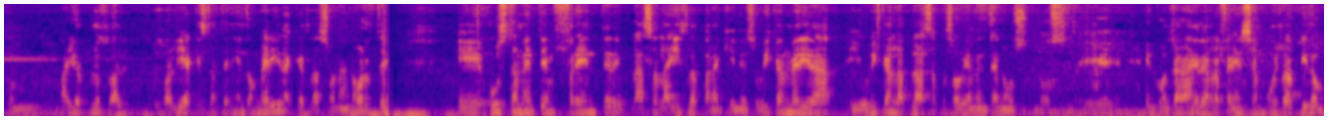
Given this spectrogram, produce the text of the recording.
con mayor plusvalía que está teniendo Mérida, que es la zona norte. Eh, justamente enfrente de Plaza La Isla, para quienes ubican Mérida y ubican la plaza, pues obviamente nos, nos encontrarán de referencia muy rápido.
